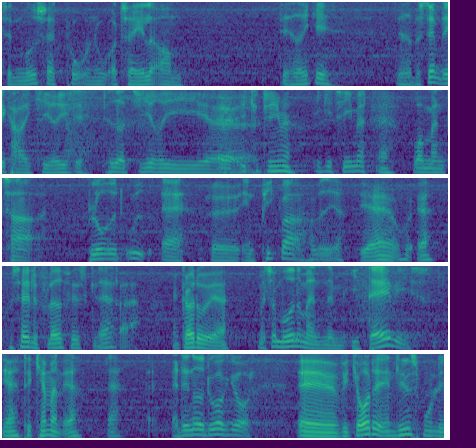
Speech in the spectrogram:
til den modsatte pol nu og tale om, det hedder ikke, det hedder bestemt ikke harikiri, det hedder jiri Øh, øh, Ikejima, ikitima, Ja. hvor man tager blodet ud af øh, en pikvar, ved jeg. ja, ja, hovedsageligt fladfisk. Ja. Man gør det jo, ja. Men så modner man dem i dagvis. Ja, det kan man, ja. Er det noget, du har gjort? Øh, vi gjorde det en lille smule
